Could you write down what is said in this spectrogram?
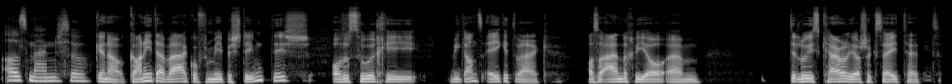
als Mensch? So. Genau, gehe ich den Weg, der für mich bestimmt ist, oder suche ich meinen ganz eigenen Weg? Also ähnlich wie auch ähm, der Lewis Carroll ja schon gesagt hat,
